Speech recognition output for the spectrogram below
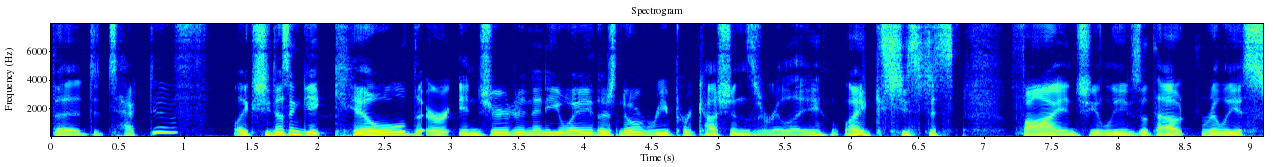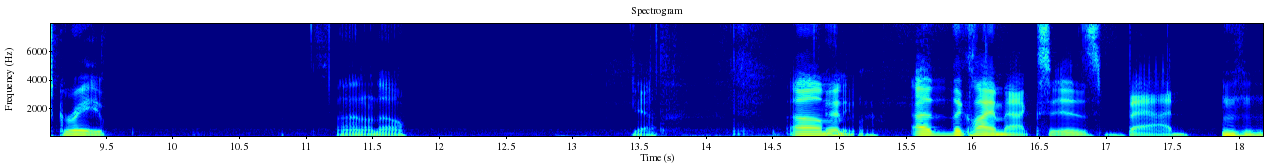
the detective. Like she doesn't get killed or injured in any way. There's no repercussions really. Like she's just fine. She leaves without really a scrape. I don't know. Yeah. Um, anyway. uh, the climax is bad. Mm-hmm.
